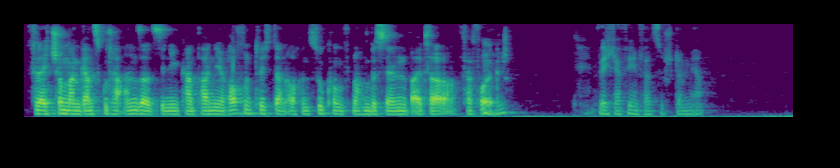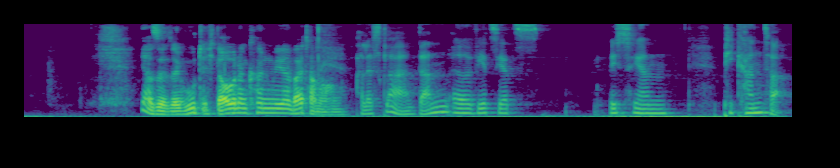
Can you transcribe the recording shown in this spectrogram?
vielleicht schon mal ein ganz guter Ansatz, den die Kampagne hoffentlich dann auch in Zukunft noch ein bisschen weiter verfolgt. Mhm. Würde ich auf jeden Fall zustimmen, ja. Ja, sehr, sehr gut. Ich glaube, dann können wir weitermachen. Alles klar, dann äh, wird es jetzt ein bisschen pikanter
